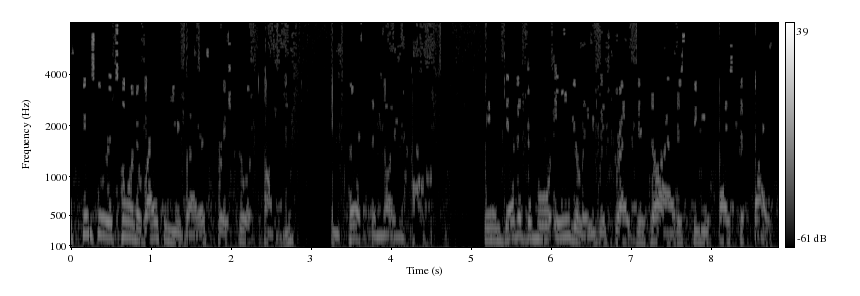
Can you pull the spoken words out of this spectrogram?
Since we were torn away from you, brothers, for a short time, in person, not in heart, we endeavoured the more eagerly with great desire to see you face to face,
